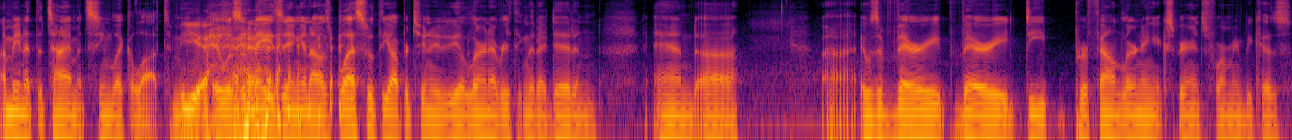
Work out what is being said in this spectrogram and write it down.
I mean, at the time, it seemed like a lot to me. Yeah. It was amazing, and I was blessed with the opportunity to learn everything that I did, and and uh, uh, it was a very, very deep, profound learning experience for me because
